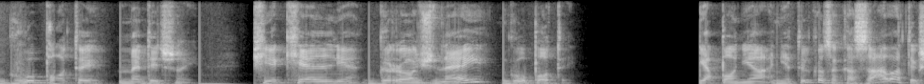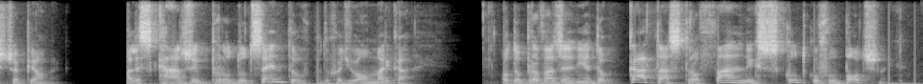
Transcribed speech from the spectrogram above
głupoty medycznej. Piekielnie groźnej głupoty. Japonia nie tylko zakazała tych szczepionek, ale skarży producentów, bo chodziło o Amerykę, o doprowadzenie do katastrofalnych skutków ubocznych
